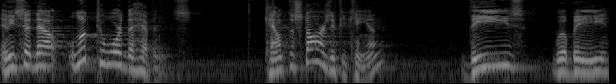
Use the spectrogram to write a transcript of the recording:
and he said, Now look toward the heavens. Count the stars if you can. These will be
